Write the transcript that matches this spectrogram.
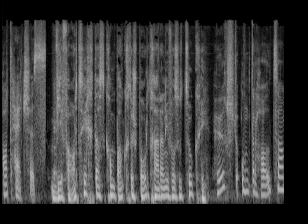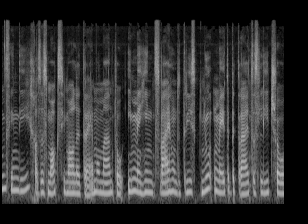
Hot Hatches. Wie fährt sich das kompakte Sportkarren Karren von Suzuki? Höchst unterhaltsam, finde ich. Also das maximale Drehmoment, das immerhin 230 Newtonmeter beträgt, das liegt schon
